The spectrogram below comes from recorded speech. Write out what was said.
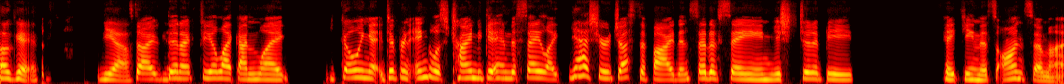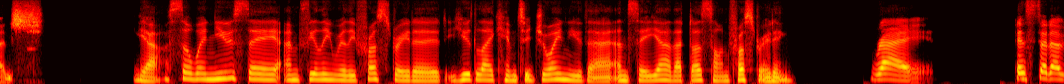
okay. Yeah. So I, then I feel like I'm like, going at different angles, trying to get him to say, like, yes, you're justified, instead of saying you shouldn't be taking this on so much. Yeah. So when you say, I'm feeling really frustrated, you'd like him to join you there and say, yeah, that does sound frustrating. Right. Instead of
